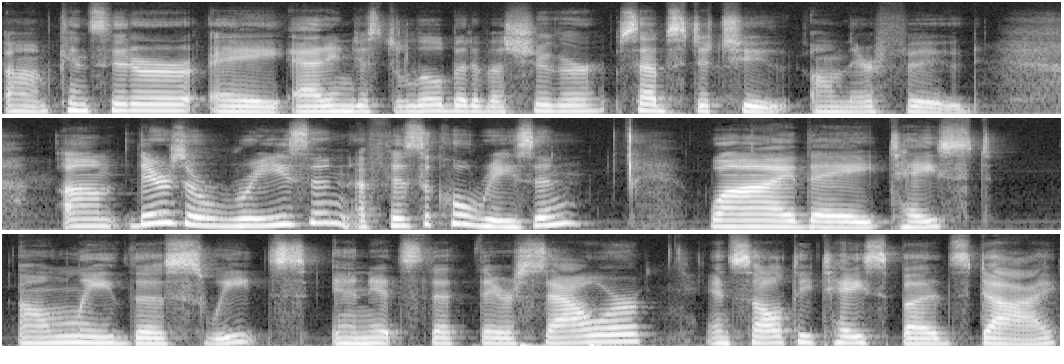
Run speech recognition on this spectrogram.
um, consider a adding just a little bit of a sugar substitute on their food. Um, there's a reason, a physical reason, why they taste only the sweets, and it's that their sour and salty taste buds die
